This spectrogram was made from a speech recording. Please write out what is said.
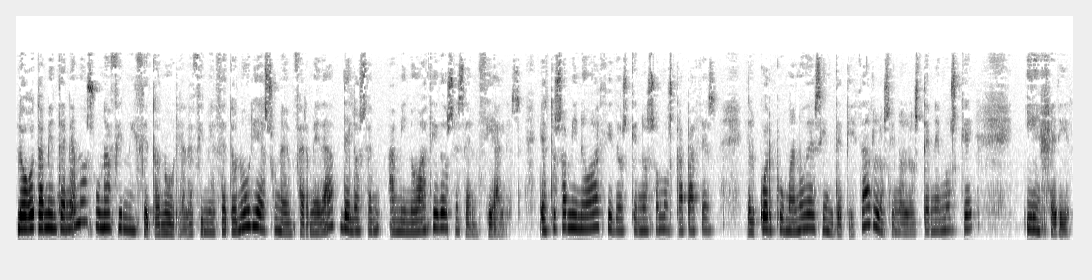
Luego también tenemos una fenicetonuria. La fenicetonuria es una enfermedad de los aminoácidos esenciales. Estos aminoácidos que no somos capaces el cuerpo humano de sintetizarlos, sino los tenemos que ingerir.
